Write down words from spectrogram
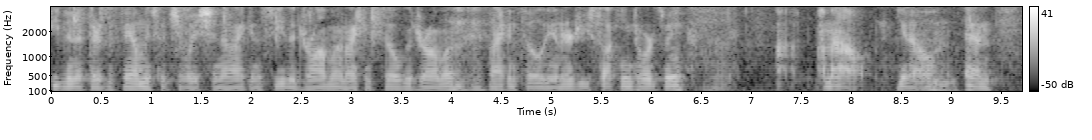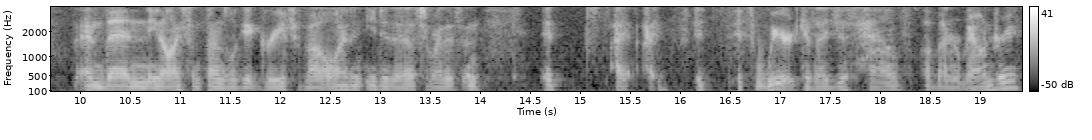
even if there's a family situation and I can see the drama and I can feel the drama mm-hmm. and I can feel the energy sucking towards me, mm-hmm. I, I'm out. You know, mm-hmm. and and then you know I sometimes will get grief about why didn't you do this or why this? And it's I, I it it's weird because I just have a better boundary,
